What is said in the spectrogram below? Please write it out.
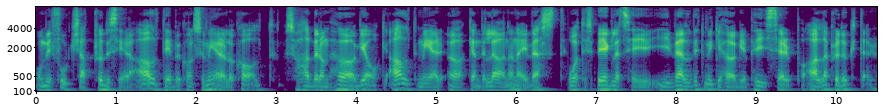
Om vi fortsatt producera allt det vi konsumerar lokalt så hade de höga och allt mer ökande lönerna i väst återspeglat sig i väldigt mycket högre priser på alla produkter.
